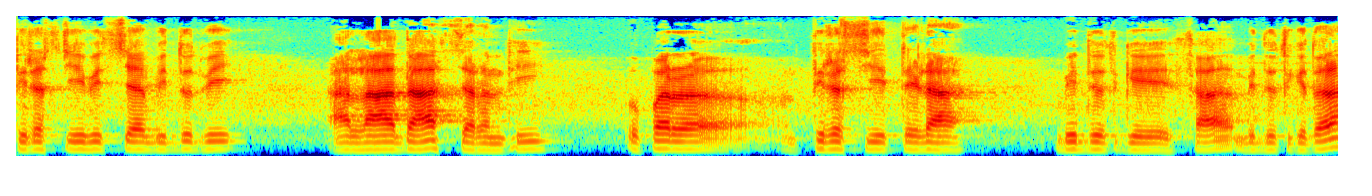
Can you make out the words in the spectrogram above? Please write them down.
तिरश्चीभिश्च विद्युत भी आह्लादाचरती ऊपर तिरस्ची टेढ़ा विद्युत के साथ विद्युत के द्वारा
